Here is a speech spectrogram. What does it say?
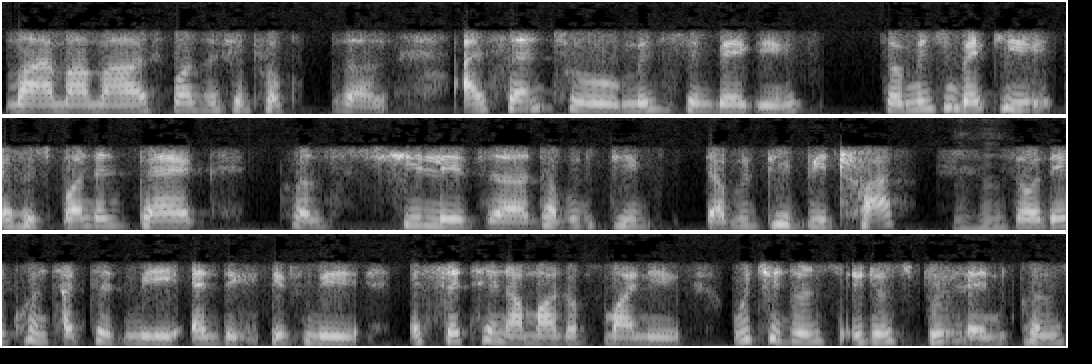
my, my my sponsorship proposal, I sent to Mrs. Mbeki. So Mrs. Mbeki responded back because she leads uh, WP, WDB Trust, Mm-hmm. So they contacted me and they gave me a certain amount of money, which it was it was brilliant because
